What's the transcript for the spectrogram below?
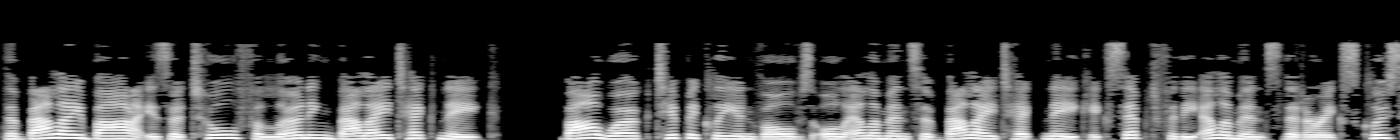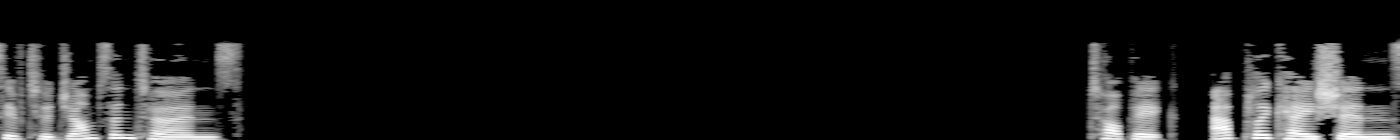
The ballet barre is a tool for learning ballet technique. Barre work typically involves all elements of ballet technique except for the elements that are exclusive to jumps and turns. Topic: Applications.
